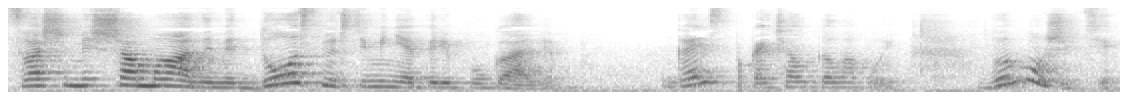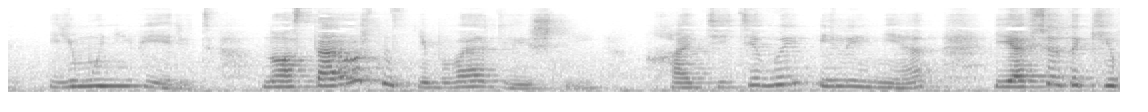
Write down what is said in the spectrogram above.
с вашими шаманами до смерти меня перепугали. Гаррис покачал головой. Вы можете ему не верить, но осторожность не бывает лишней. Хотите вы или нет, я все-таки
